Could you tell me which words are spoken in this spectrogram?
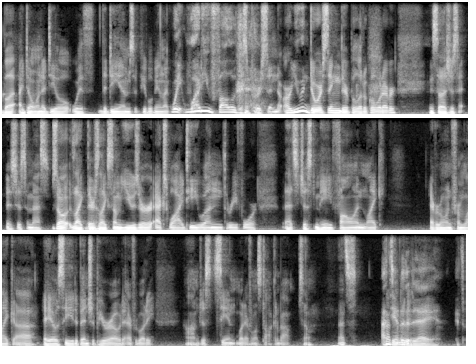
But I don't want to deal with the DMs of people being like, "Wait, why do you follow this person? Are you endorsing their political whatever?" And so it's just it's just a mess. So like, there's like some user XYT one three four that's just me following like everyone from like uh, AOC to Ben Shapiro to everybody, um, just seeing what everyone's talking about. So that's at the end of the day, it's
